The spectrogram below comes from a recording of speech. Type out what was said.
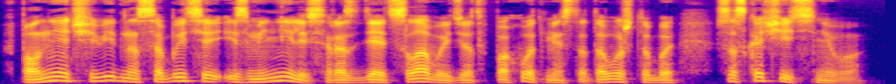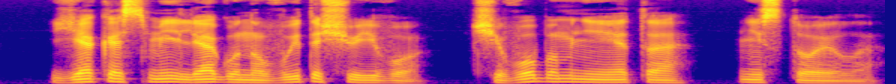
Вполне очевидно, события изменились, раз дядь Слава идет в поход вместо того, чтобы соскочить с него. Я костьми лягу, но вытащу его, чего бы мне это ни стоило.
